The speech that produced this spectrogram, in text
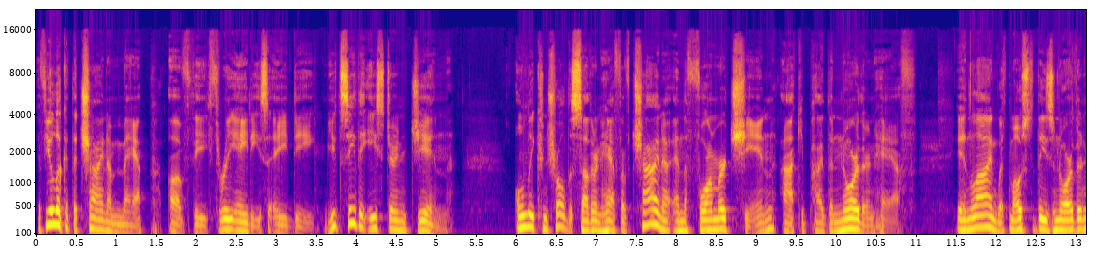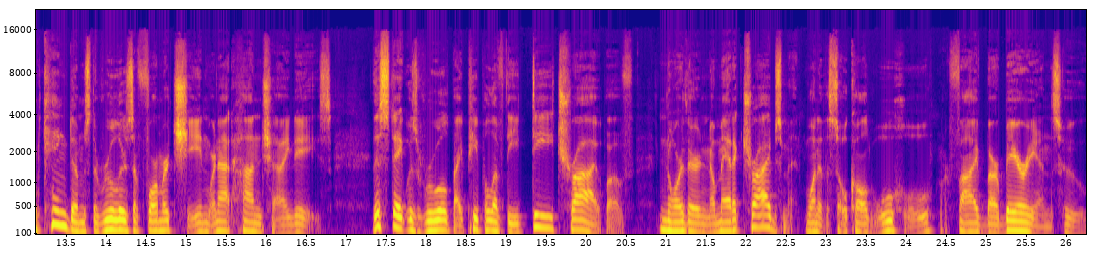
If you look at the China map of the 380s AD, you'd see the eastern Jin only controlled the southern half of China, and the former Qin occupied the northern half. In line with most of these northern kingdoms, the rulers of former Qin were not Han Chinese. This state was ruled by people of the Di tribe of northern nomadic tribesmen, one of the so called Wuhu, or five barbarians, who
